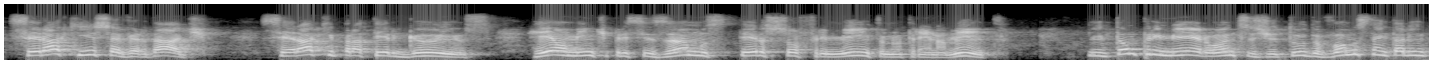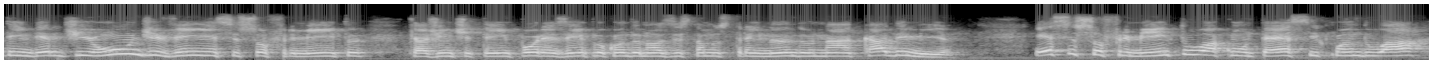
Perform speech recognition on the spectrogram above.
Será que isso é verdade? Será que para ter ganhos realmente precisamos ter sofrimento no treinamento? Então, primeiro, antes de tudo, vamos tentar entender de onde vem esse sofrimento que a gente tem, por exemplo, quando nós estamos treinando na academia. Esse sofrimento acontece quando há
